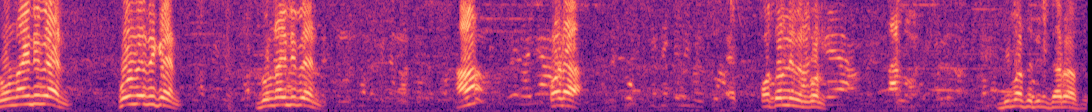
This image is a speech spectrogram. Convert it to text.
দোলনাই নিবেন ফোন দিকেন, দোলনাই নিবেন। হ্যাঁ? কটা কত নেবেন, কোন? ডিম আছে, ডিম ছাড়া আছে।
